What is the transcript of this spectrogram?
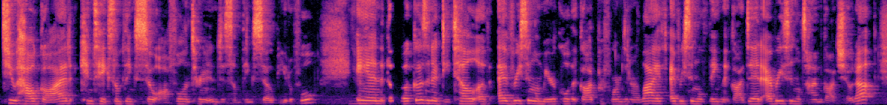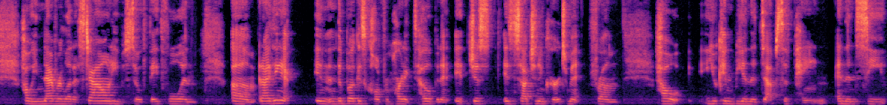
to how God can take something so awful and turn it into something so beautiful. Yeah. And the book goes into detail of every single miracle that God performed in our life, every single thing that God did, every single time God showed up, how He never let us down. He was so faithful, and um, and I think in, in the book is called From Heartache to Hope, and it it just is such an encouragement from how you can be in the depths of pain and then see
